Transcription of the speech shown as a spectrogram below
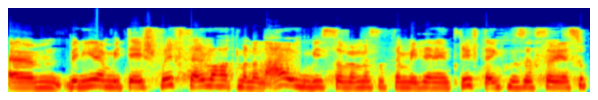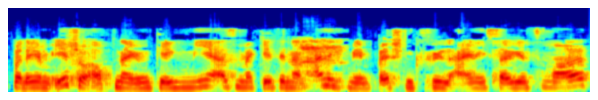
ähm, wenn ich dann mit denen sprich, selber hat man dann auch irgendwie so, wenn man sich dann mit denen trifft, denkt man sich so, ja super, die haben eh schon Abneigung gegen mich. Also man geht ihnen auch nicht mit dem besten Gefühl ein, ich sage jetzt mal.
